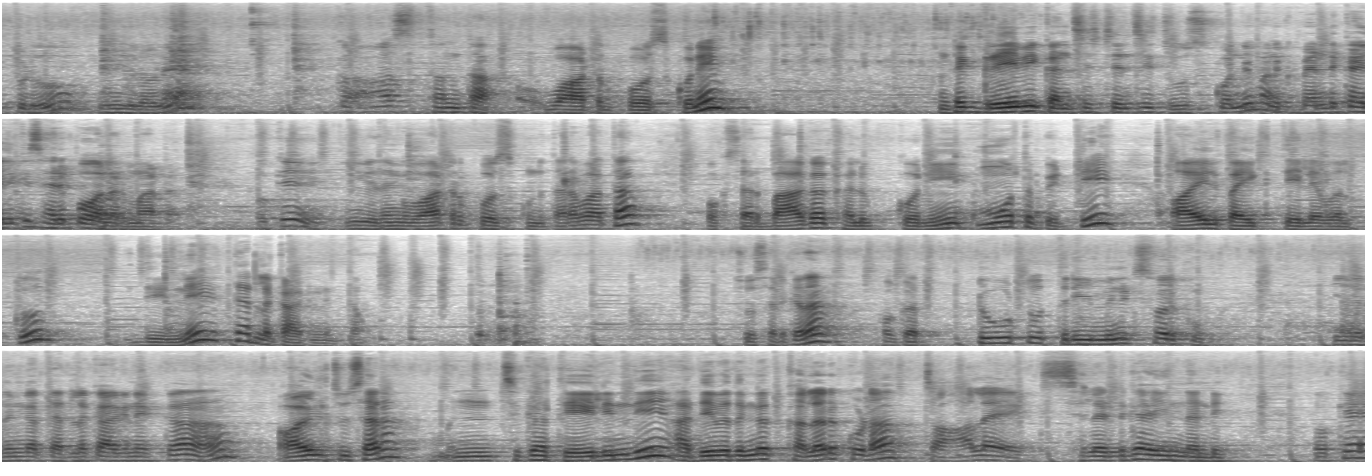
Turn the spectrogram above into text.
ఇప్పుడు ఇందులోనే కాస్తంత వాటర్ పోసుకొని అంటే గ్రేవీ కన్సిస్టెన్సీ చూసుకోండి మనకి బెండకాయలకి సరిపోవాలన్నమాట. ఓకే ఈ విధంగా వాటర్ పోసుకున్న తర్వాత ఒకసారి బాగా కలుపుకొని మూత పెట్టి ఆయిల్ పైకి తేలే వరకు దీన్ని తెరల కాకనిద్దాం చూసారు కదా ఒక టూ టు త్రీ మినిట్స్ వరకు ఈ విధంగా తెల్ల కాగినాక ఆయిల్ చూసారా? మంచిగా తేలింది. అదేవిధంగా కలర్ కూడా చాలా ఎక్సలెంట్గా అయిందండి. ఓకే?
